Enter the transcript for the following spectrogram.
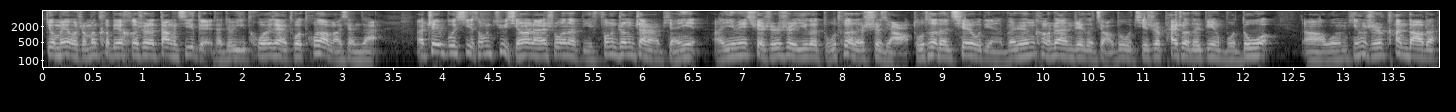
又没有什么特别合适的档期给他，就一拖再拖，拖到了现在。啊，这部戏从剧情上来说呢，比《风筝》占点便宜啊，因为确实是一个独特的视角、独特的切入点。文人抗战这个角度其实拍摄的并不多啊，我们平时看到的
